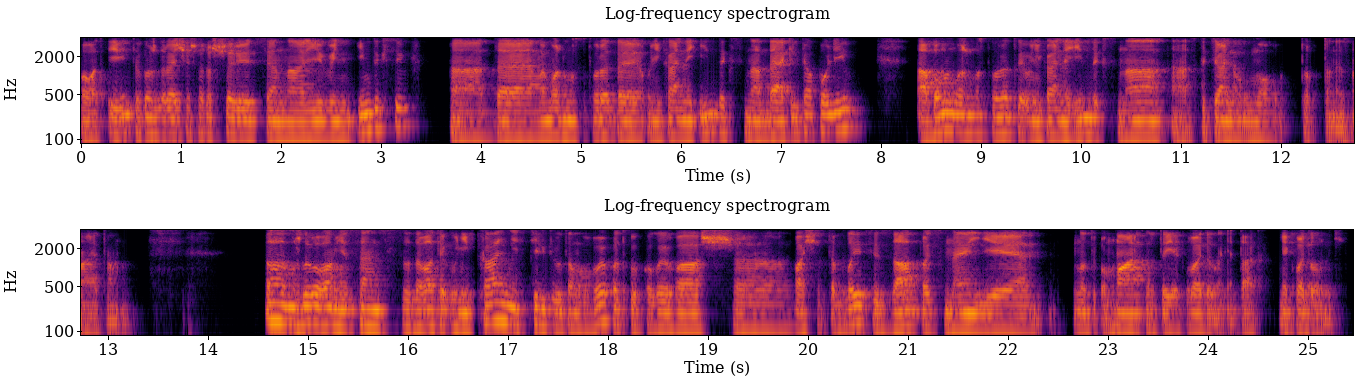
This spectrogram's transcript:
От і він також, до речі, ще розширюється на рівень індексів, де ми можемо створити унікальний індекс на декілька полів, або ми можемо створити унікальний індекс на спеціальну умову. Тобто, не знаю, там можливо, вам є сенс задавати унікальність тільки у тому випадку, коли ваш е, ваші таблиці запис не є, ну, типу, маркнутий як видалення, так, як видалений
